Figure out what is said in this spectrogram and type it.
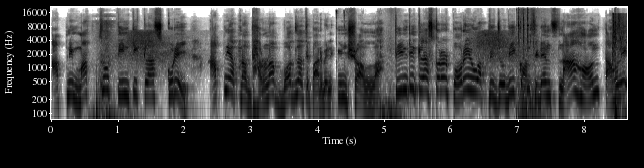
আপনি মাত্র তিনটি ক্লাস করেই আপনি আপনার ধারণা বদলাতে পারবেন, ইনশাআল্লাহ। তিনটি ক্লাস করার পরেও আপনি যদি কনফিডেন্স না হন, তাহলে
